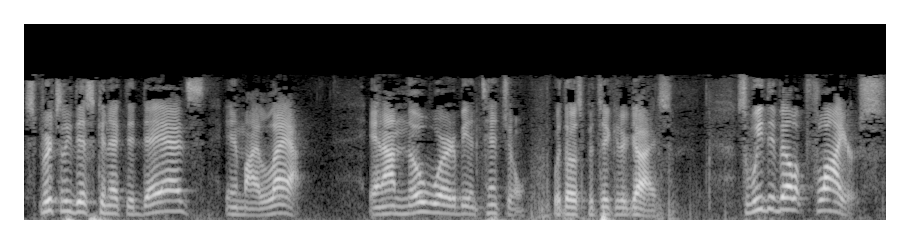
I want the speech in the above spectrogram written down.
spiritually disconnected dads in my lap. And I'm nowhere to be intentional with those particular guys. So we developed flyers,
